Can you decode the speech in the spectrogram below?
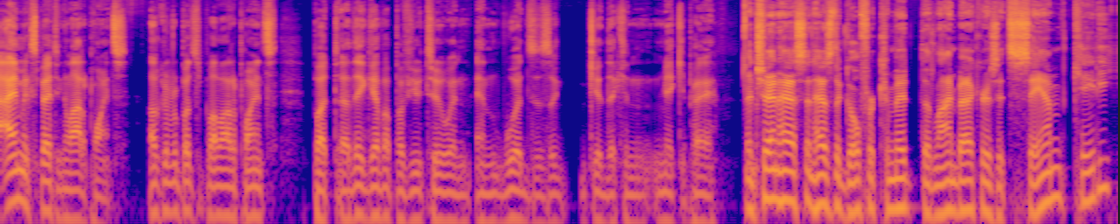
I'm expecting a lot of points. Elk River puts up a lot of points, but uh, they give up a few too. And, and Woods is a kid that can make you pay. And Chan Chanhassen has the gopher commit, the linebacker. Is it Sam Katie?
